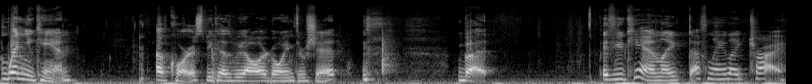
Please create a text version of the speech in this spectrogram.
When you can. Of course, because we all are going through shit. but if you can, like definitely like try.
